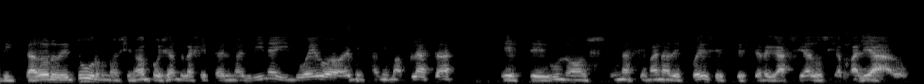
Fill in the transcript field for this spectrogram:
dictador de turno, sino apoyando la gesta del Malvina y luego en esa misma plaza, este, unos, una semana después, este, ser gaseados y apaleados,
